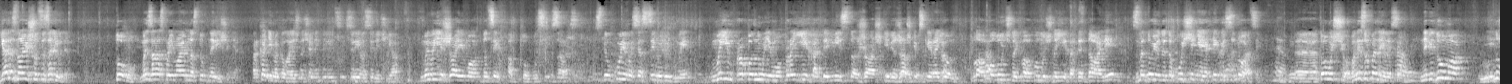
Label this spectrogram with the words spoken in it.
Я не знаю, що це за люди. Тому ми зараз приймаємо наступне рішення. Аркадій Миколаївич, начальник міліції, Сергій Васильович, я. Ми виїжджаємо до цих автобусів зараз, спілкуємося з цими людьми. Ми їм пропонуємо проїхати місто Жашків і Жашківський район благополучно і благополучно їхати далі з метою недопущення якихось ситуацій. Е, тому що вони зупинилися. Невідомо, ну,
